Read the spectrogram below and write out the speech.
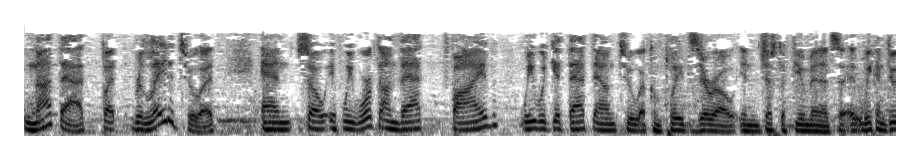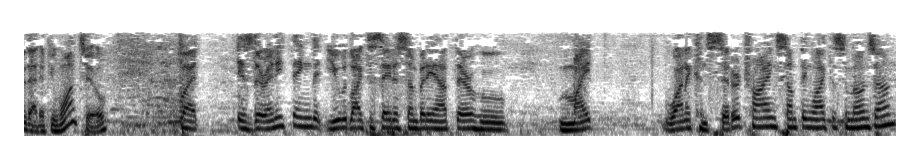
not that, but related to it. And so, if we worked on that five, we would get that down to a complete zero in just a few minutes. Uh, We can do that if you want to. But is there anything that you would like to say to somebody out there who might want to consider trying something like the Simone Zone?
